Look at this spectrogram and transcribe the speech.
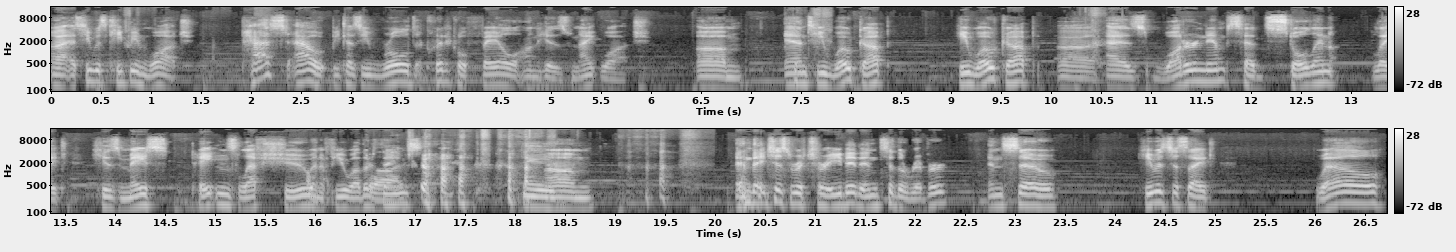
uh, as he was keeping watch passed out because he rolled a critical fail on his night watch um and he woke up he woke up uh as water nymphs had stolen like his mace peyton's left shoe Oh and a few other gosh. things um and they just retreated into the river and so he was just like well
